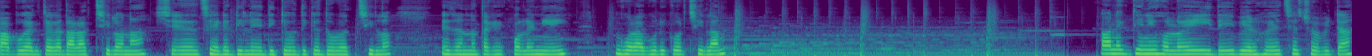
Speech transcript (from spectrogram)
বাবু এক জায়গায় দাঁড়াচ্ছিল না। সে ছেড়ে দিলে এদিকে ওদিকে দৌড়াচ্ছিল। এজন্য তাকে কোলে নিয়েই ঘোরাঘুরি করছিলাম। অনেক দিনই হলো, এই ঈদেই বের হয়েছে ছবিটা।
